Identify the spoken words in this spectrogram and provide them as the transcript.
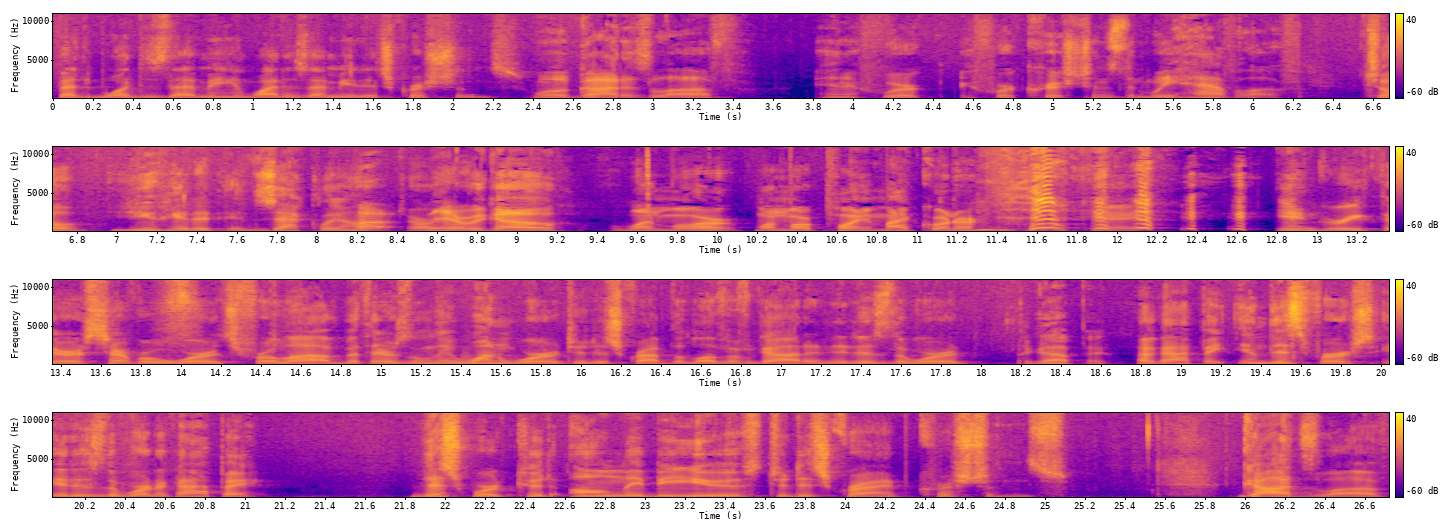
But what does that mean? Why does that mean it's Christians? Well, God is love, and if we're if we're Christians, then we have love. Joel, you hit it exactly on Huh, the target. there we go. One more one more point in my corner. Okay. In Greek, there are several words for love, but there's only one word to describe the love of God, and it is the word Agape. agape. In this verse, it is the word agape. This word could only be used to describe Christians. God's love,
